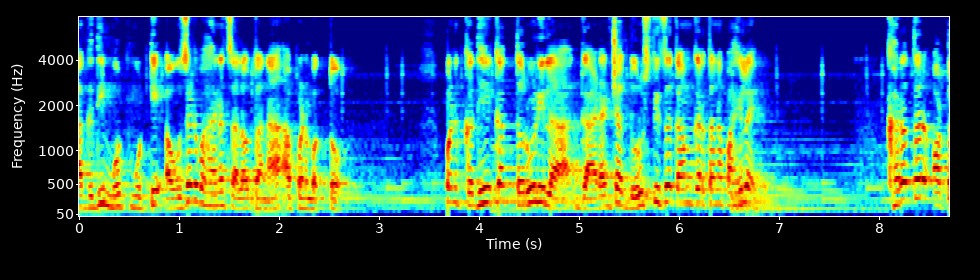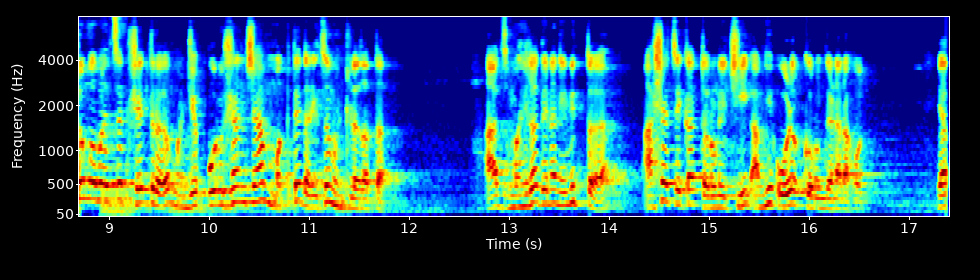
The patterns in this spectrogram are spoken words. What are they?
अगदी मोठमोठी अवजड वाहनं चालवताना आपण बघतो. पण कधी एका तरुणीला गाड्यांच्या दुरुस्तीचं काम करताना पाहिलंय? खरं तर ऑटोमोबाईलचं क्षेत्र म्हणजे पुरुषांच्या मक्तेदारीचं म्हटलं जातं. आज महिला दिनानिमित्त अशाच एका तरुणीची आम्ही ओळख करून देणार आहोत. या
